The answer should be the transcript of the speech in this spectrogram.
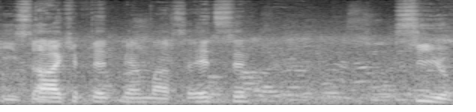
Peace out. Takip etmeyen varsa etsin. See you.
